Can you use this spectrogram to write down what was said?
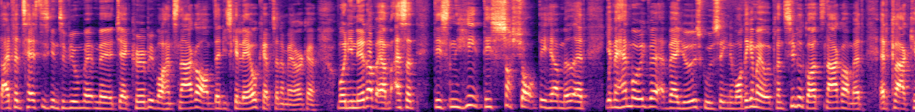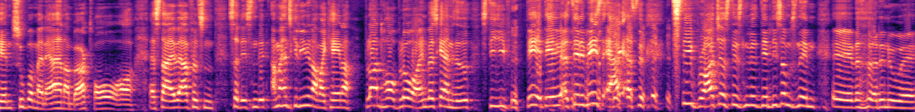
der er et fantastisk interview med, med Jack Kirby, hvor han snakker om, da de skal lave Captain America, hvor de netop er, altså, det er sådan helt, det er så sjovt det her med, at, jamen han må jo ikke være, være jødisk udseende, hvor det kan man jo i princippet godt snakke om, at, at Clark Kent, Superman er, han har mørkt hår, og altså der er i hvert fald sådan, så det er sådan lidt, jamen han skal ligne en amerikaner, blond hår, blå øjne, hvad skal han hedde? Steve. Det, det, altså, det er det mest ærge, altså, Steve Rogers, det er, sådan, det er ligesom sådan en, øh, hvad hedder det nu, øh,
